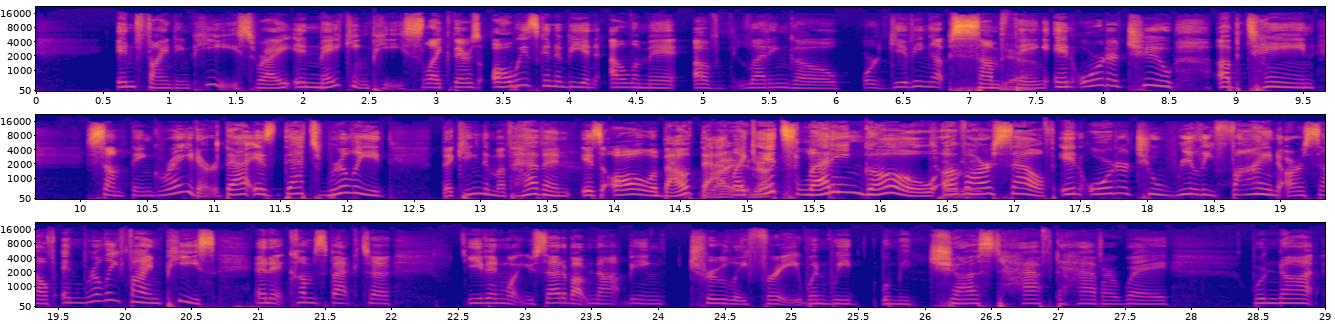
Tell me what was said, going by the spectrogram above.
in finding peace right? In making peace. Like there's always going to be an element of letting go or giving up something in order to obtain something greater. That is that's really the kingdom of heaven is all about that. Right, like and I- it's letting go of ourself in order to really find ourself and really find peace. And it comes back to even what you said about not being truly free when we when we just have to have our way we're not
